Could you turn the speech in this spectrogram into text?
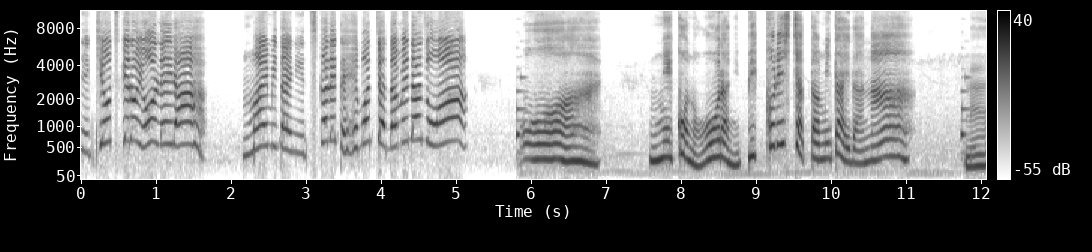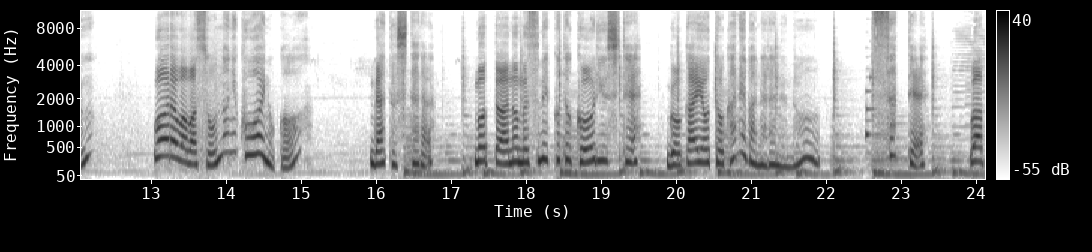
分に気をつけろよレイラ前みたいに疲れてへばっちゃダメだぞ。おーミコのオーラにびっくりしちゃったみたいだな。む？わらわはそんなに怖いのか？だとしたらもっとあの娘っ子と交流して誤解を解かねばならぬのさてわっ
